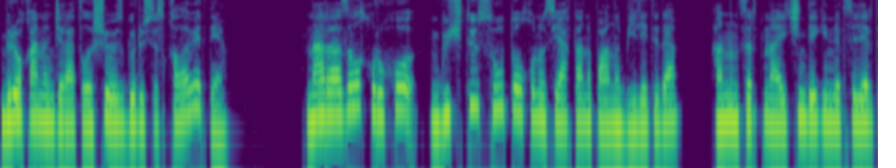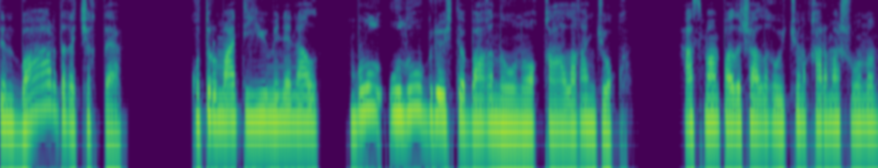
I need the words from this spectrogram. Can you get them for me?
бирок анын жаратылышы өзгөрүүсүз кала берди. Нааразылык руху күчтүү суу толкуну сыяктанып аны бийледи да анын сыртына ичиндеги нерселердин бардыгы чыкты. Кутурма тийүү менен ал бул улуу күрөштө багынууну каалаган жок. Асман падышалыгы үчүн кармашуунун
